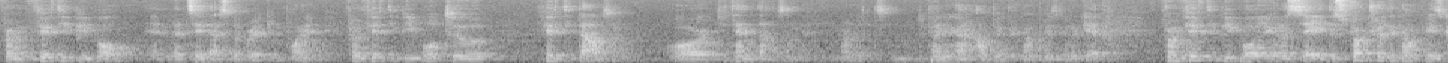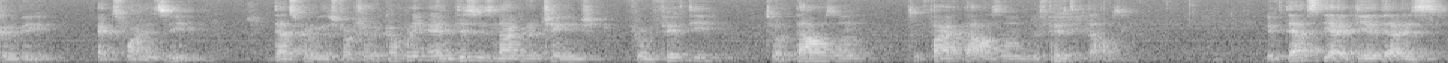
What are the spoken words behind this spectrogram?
from 50 people and let's say that's the breaking point from 50 people to 50,000 or to 10,000 you know, depending on how big the company is going to get. From 50 people, you're going to say the structure of the company is going to be X, Y, and Z. That's going to be the structure of the company, and this is not going to change from 50 to 1,000 to 5,000 to 50,000. If that's the idea, that is,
